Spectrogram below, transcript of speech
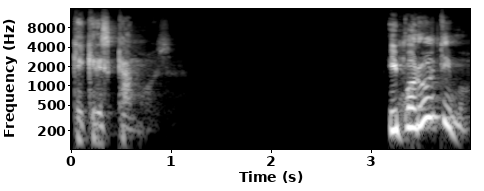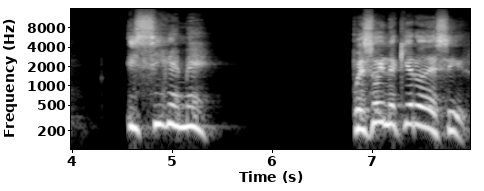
Que crezcamos. Y por último, y sígueme. Pues hoy le quiero decir,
